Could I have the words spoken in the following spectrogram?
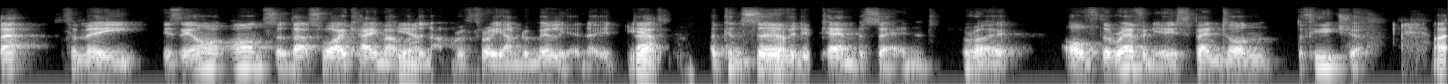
that for me is the answer. That's why I came up yeah. with the number of 300 million. It, yeah. a conservative yeah. 10%, right, of the revenue spent on the future. I,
